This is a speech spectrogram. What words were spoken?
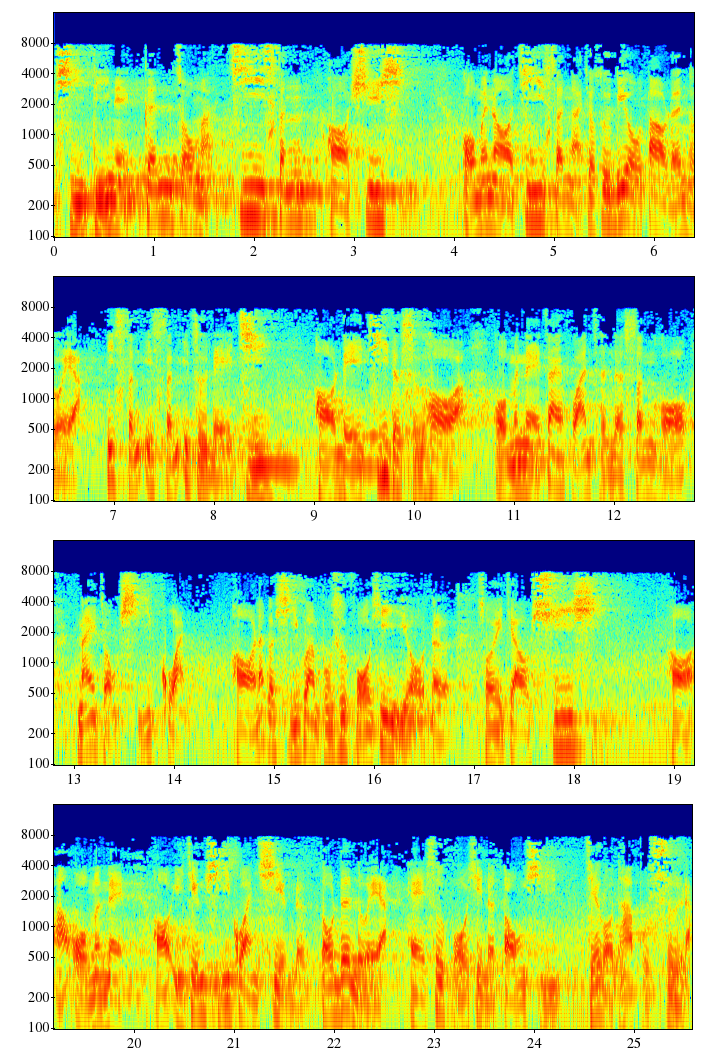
洗涤呢根中啊积生哦虚习。我们哦积生啊，就是六道轮回啊，一生一生一直累积哦，累积的时候啊，我们呢在凡尘的生活那一种习惯哦，那个习惯不是佛性有的，所以叫虚习。哦啊，我们呢？哦，已经习惯性的都认为啊，哎是佛性的东西，结果它不是啦。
